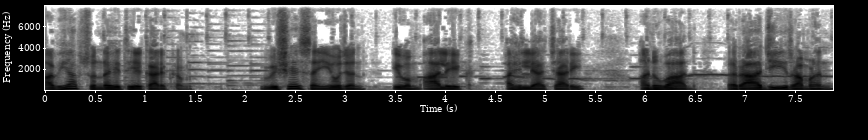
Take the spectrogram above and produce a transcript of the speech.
अभी आप सुन रहे थे ये कार्यक्रम। विषय संयोजन एवं आलेख अहिल्याचारी, अनुवाद राज़ी रमन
